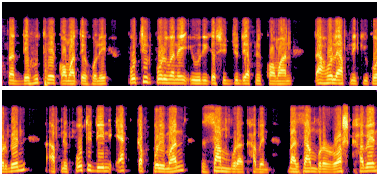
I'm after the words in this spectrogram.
আপনার দেহ থেকে কমাতে হলে প্রচুর পরিমাণে ইউরিক অ্যাসিড যদি আপনি কমান তাহলে আপনি কি করবেন? আপনি প্রতিদিন এক কাপ পরিমাণ জাম্বুরা খাবেন বা জাম্বুরার রস খাবেন।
